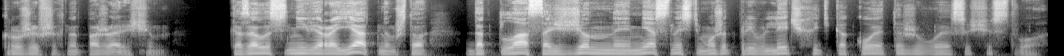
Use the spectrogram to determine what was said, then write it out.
круживших над пожарищем. Казалось невероятным, что дотла сожженная местность может привлечь хоть какое-то живое существо.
